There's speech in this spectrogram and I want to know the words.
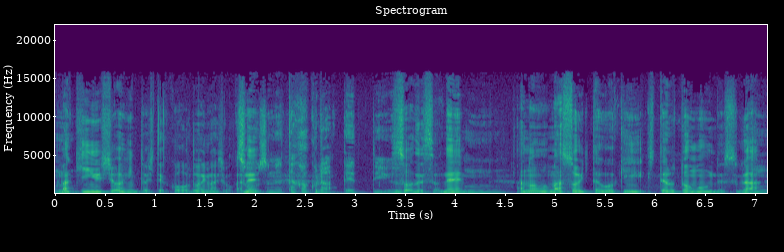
まあ金融商品としてこうどう言いましょうかね。そうですね。高くなってっていう。そうですよね、うん。あのまあ、そういった動きしてると思うんですが、うん。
